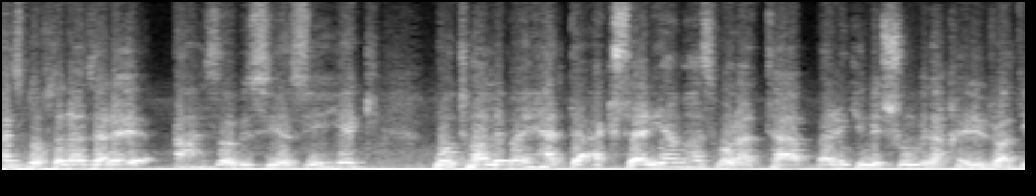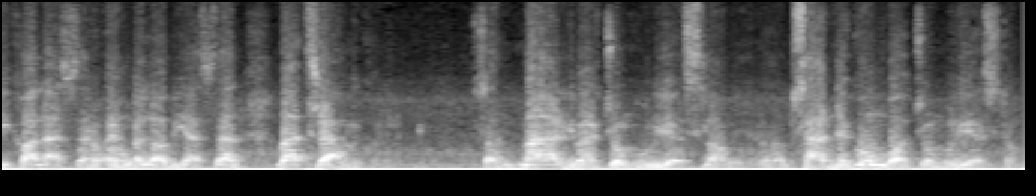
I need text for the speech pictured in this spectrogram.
از نقطه نظر احزاب سیاسی یک مطالبه حد اکثری هم هست مرتب برای اینکه نشون بدن خیلی رادیکال هستن و انقلابی هستن مطرح می‌کنن. مرگ بر جمهوری اسلامی. سرنگون با جمهوری اسلامی.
